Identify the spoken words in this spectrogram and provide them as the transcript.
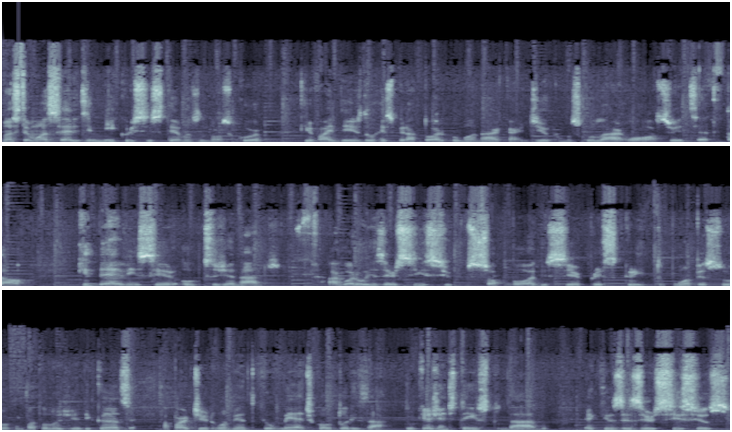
Nós temos uma série de microsistemas no nosso corpo, que vai desde o respiratório, pulmonar, cardíaco, muscular, ósseo, etc. e tal, que devem ser oxigenados. Agora, o exercício só pode ser prescrito para uma pessoa com patologia de câncer a partir do momento que o médico autorizar. O que a gente tem estudado é que os exercícios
